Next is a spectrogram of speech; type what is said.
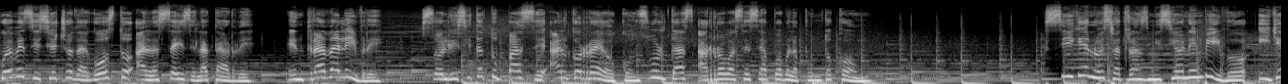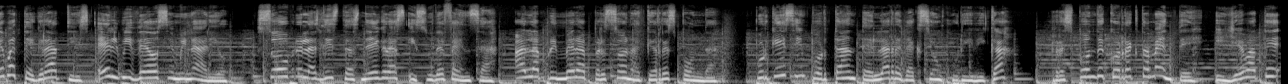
jueves 18 de agosto a las 6 de la tarde. Entrada libre. Solicita tu pase al correo consultas Sigue nuestra transmisión en vivo y llévate gratis el video seminario sobre las listas negras y su defensa a la primera persona que responda. ¿Por qué es importante la redacción jurídica? Responde correctamente y llévate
